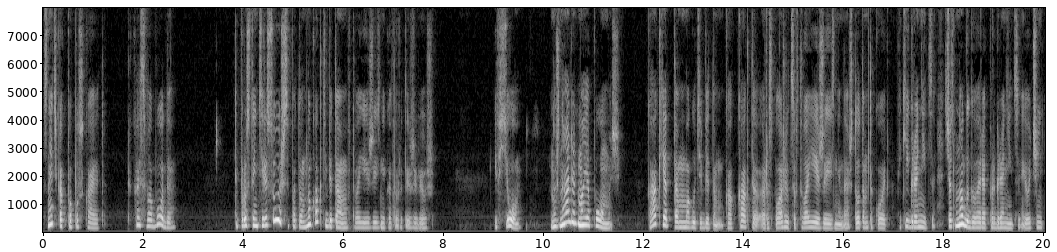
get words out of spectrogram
знаете, как попускает? Такая свобода. Ты просто интересуешься потом, ну как тебе там в твоей жизни, в которой ты живешь? И все. Нужна ли моя помощь? Как я там могу тебе там как, как-то расположиться в твоей жизни, да? Что там такое? Какие границы? Сейчас много говорят про границы, и очень,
